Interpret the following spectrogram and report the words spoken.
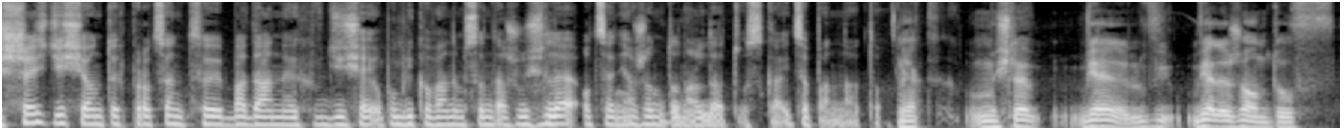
0,6% badanych w dzisiaj opublikowanym sondażu źle ocenia rząd Donalda Tuska. I co pan na to? Jak myślę, wie, wiele rządów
